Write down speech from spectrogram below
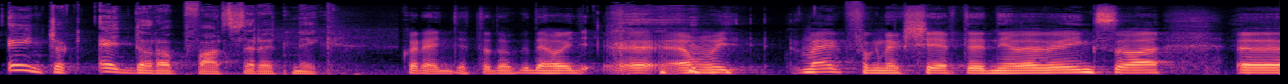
Én csak egy darab fát szeretnék. Akkor egyet adok, de hogy ö, amúgy meg fognak sértődni a vevőink, szóval ö,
